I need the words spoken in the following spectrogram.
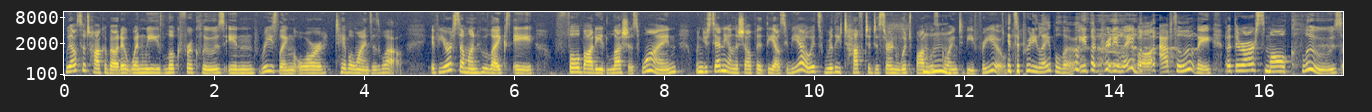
We also talk about it when we look for clues in Riesling or table wines as well. If you're someone who likes a full bodied, luscious wine, when you're standing on the shelf at the LCBO, it's really tough to discern which bottle Mhm. is going to be for you. It's a pretty label, though. It's a pretty label, absolutely. But there are small clues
